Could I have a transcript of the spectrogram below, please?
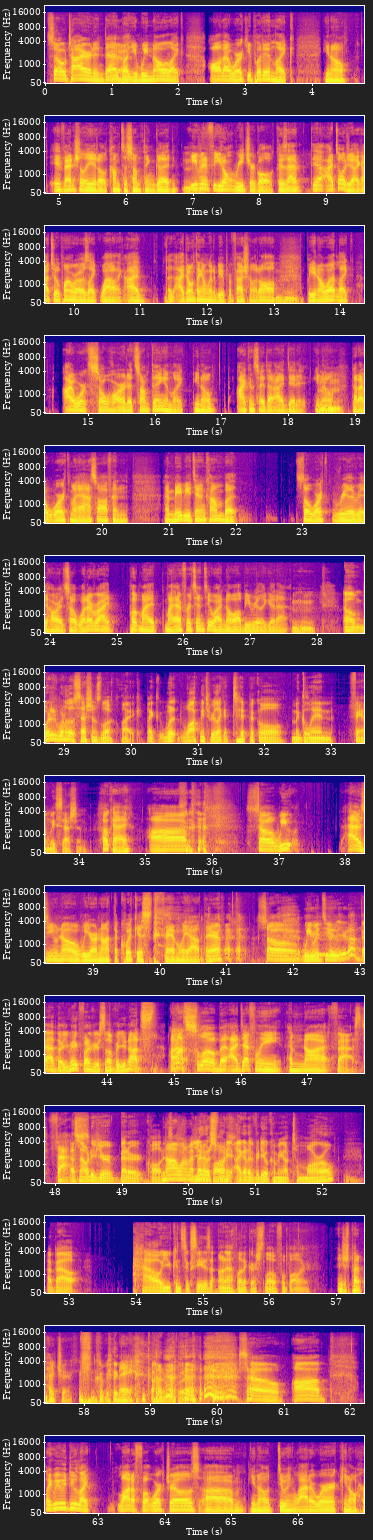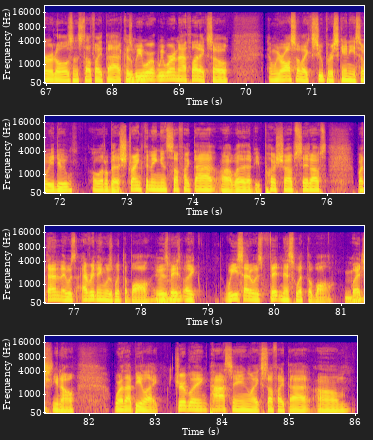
so tired and dead, Yeah. but you, we know like all that work you put in, like, you know, eventually it'll come to something good, mm. even if you don't reach your goal. Because I, yeah, I told you, I got to a point where I was like, wow, like I, I don't think I'm going to be a professional at all. Mm-hmm. But you know what, like I worked so hard at something, and like you know, I can say that I did it. You know, that I worked my ass off, and and maybe it didn't come, but still worked really, really hard. So whatever I put my my efforts into, I know I'll be really good at. Um, what did one of those sessions look like? Like, what walk me through like a typical McGlynn family session? Okay. Um, so we, as you know, we are not the quickest family out there. So we would do. You're not bad though. You make fun of yourself, but you're not I'm not slow, but I definitely am not. fast. Fast. That's not one of your better qualities. Not one of my you better know what's qualities. funny? I got a video coming out tomorrow about how you can succeed as an unathletic or slow footballer. And just put a picture. Me. So, um, like we would do like lot of footwork drills, um, you know, doing ladder work, you know, hurdles and stuff like that. because we were we were in athletics, so and we were also like super skinny, so we do a little bit of strengthening and stuff like that, uh, whether that be push ups, sit ups. But then it was everything was with the ball. It was basically like we said it was fitness with the ball, which you know, where that be like dribbling, passing, like stuff like that. Um,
